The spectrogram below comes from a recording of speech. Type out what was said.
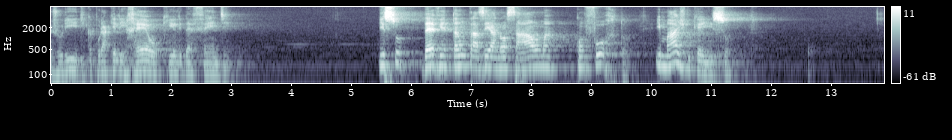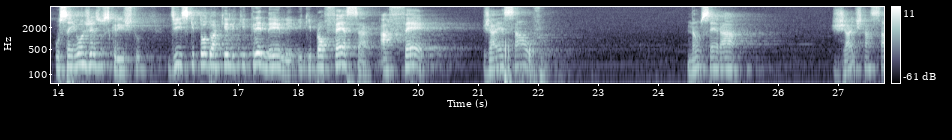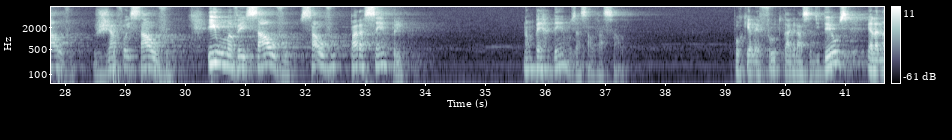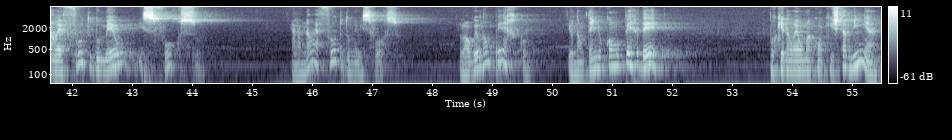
jurídica, por aquele réu que ele defende. Isso deve então trazer à nossa alma conforto. E mais do que isso, o Senhor Jesus Cristo diz que todo aquele que crê nele e que professa a fé já é salvo não será. Já está salvo, já foi salvo. E uma vez salvo, salvo para sempre. Não perdemos a salvação. Porque ela é fruto da graça de Deus, ela não é fruto do meu esforço. Ela não é fruto do meu esforço. Logo eu não perco. Eu não tenho como perder porque não é uma conquista minha.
